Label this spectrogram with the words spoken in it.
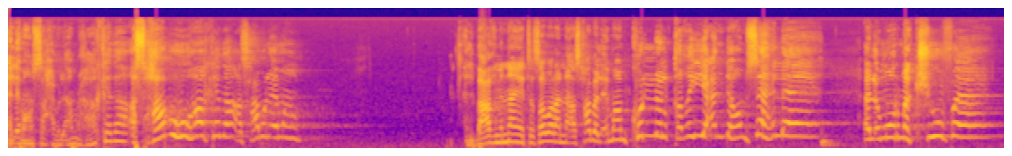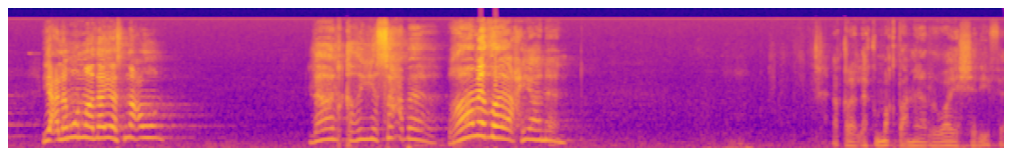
الإمام صاحب الأمر هكذا أصحابه هكذا أصحاب الإمام. البعض منا يتصور أن أصحاب الإمام كل القضية عندهم سهلة الأمور مكشوفة يعلمون ماذا يصنعون. لا القضية صعبة غامضة أحيانا. أقرأ لكم مقطع من الرواية الشريفة.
